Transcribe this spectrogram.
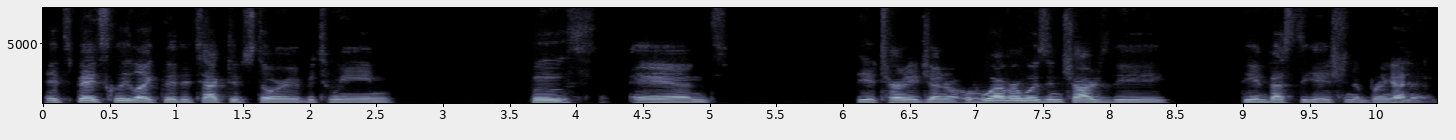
it's basically like the detective story between Booth and the attorney general, whoever was in charge of the the investigation to bring him in.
